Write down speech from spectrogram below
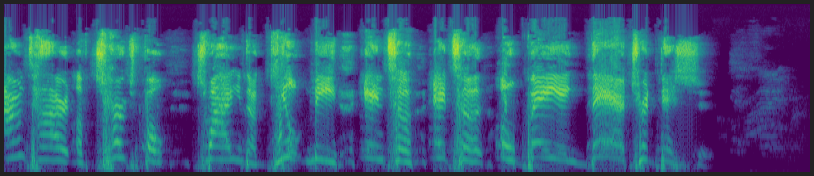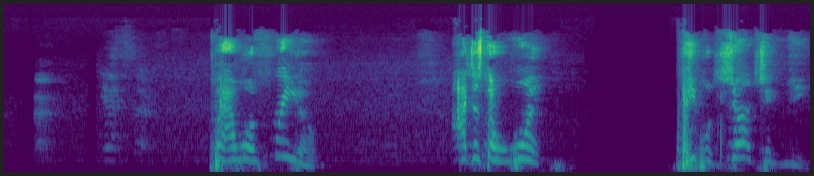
I'm tired of church folk trying to guilt me into, into obeying their tradition. But I want freedom. I just don't want people judging me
